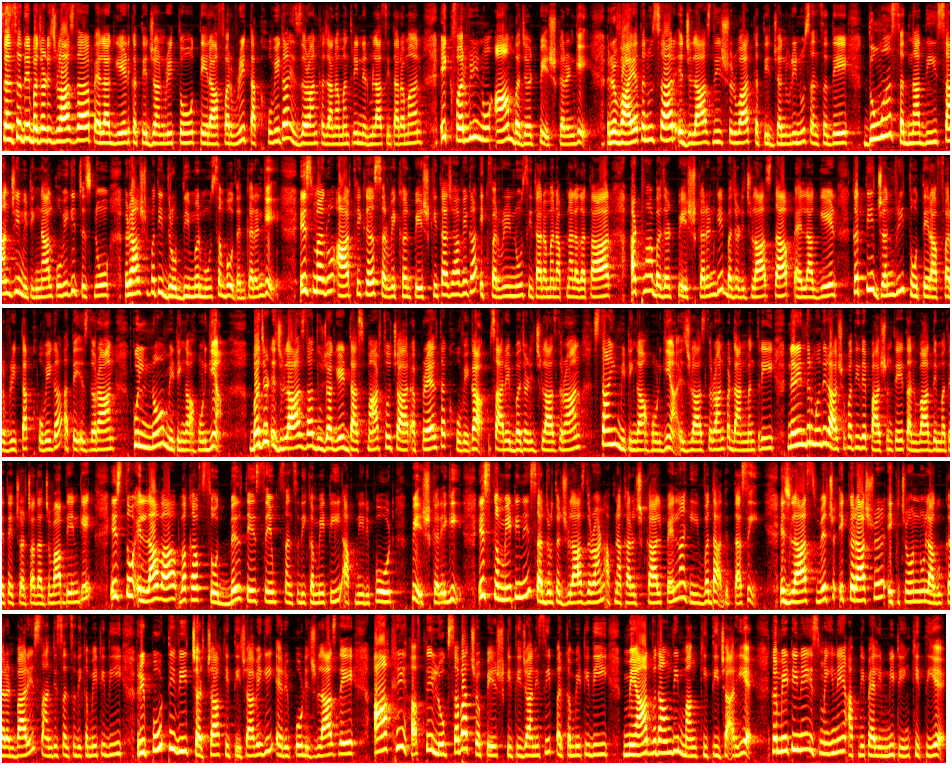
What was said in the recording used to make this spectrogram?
ਸੰਸਦ ਦੇ ਬਜਟ ਇਜਲਾਸ ਦਾ ਪਹਿਲਾ ਗੇੜ 31 ਜਨਵਰੀ ਤੋਂ 13 ਫਰਵਰੀ ਤੱਕ ਹੋਵੇਗਾ। ਇਸ ਦੌਰਾਨ ਖਜ਼ਾਨਾ ਮੰਤਰੀ ਨਿਰਮਲਾ ਸੀਤਾਰਮਨ 1 ਫਰਵਰੀ ਨੂੰ ਆਮ ਬਜਟ ਪੇਸ਼ ਕਰਨਗੇ। ਰਵਾਇਤ ਅਨੁਸਾਰ ਇਜਲਾਸ ਦੀ ਸ਼ੁਰੂਆਤ 31 ਜਨਵਰੀ ਨੂੰ ਸੰਸਦ ਦੇ ਦੋਵਾਂ ਸਦਨਾਂ ਦੀ ਸਾਂਝੀ ਮੀਟਿੰਗ ਨਾਲ ਹੋਵੇਗੀ, ਜਿਸ ਨੂੰ ਰਾਸ਼ਟਰਪਤੀ ਦ੍ਰੋਪਦੀ ਮੁਰਮੂ ਸੰਬੋਧਨ ਕਰਨਗੇ। ਇਸ ਮਗਰੋਂ ਆਰਥਿਕ ਸਰਵੇਖਣ ਪੇਸ਼ ਕੀਤਾ ਜਾਵੇਗਾ। 1 ਫਰਵਰੀ ਨੂੰ ਸੀਤਾਰਮਨ ਆਪਣਾ ਲਗਾਤਾਰ 8ਵਾਂ ਬਜਟ ਪੇਸ਼ ਕਰਨਗੇ। ਬਜਟ ਇਜਲਾਸ ਦਾ ਪਹਿਲਾ ਗੇੜ 31 ਜਨਵਰੀ ਤੋਂ 13 ਫਰਵਰੀ ਤੱਕ ਹੋਵੇਗਾ ਅਤੇ ਇਸ ਦੌਰਾਨ ਕੁੱਲ 9 ਮੀਟਿੰਗਾਂ ਹੋਣਗੀਆਂ। ਬਜਟ ਇਜਲਾਸ ਦਾ ਦੂਜਾ ਗੇੜ 10 ਮਾਰਚ ਤੋਂ 4 ਅਪ੍ਰੈਲ ਤੱਕ ਹੋਵੇਗਾ। ਸਾਰੇ ਬਜਟ ਇਜਲਾਸ ਦੌਰਾਨ 27 ਮੀਟਿੰਗਾਂ ਹੋਣਗੀਆਂ। ਇਜਲਾਸ ਦੌਰਾਨ ਪ੍ਰਧਾਨ ਮੰਤਰੀ ਨਰਿੰਦਰ ਮੋਦੀ, ਰਾਸ਼ਟਰਪਤੀ ਦੇ ਭਾਸ਼ਣ ਤੇ ਧੰਨਵਾਦ ਦੇ ਮਤੇ ਤੇ ਚਰਚਾ ਦਾ ਜਵਾਬ ਦੇਣਗੇ। ਇਸ ਤੋਂ ਇਲਾਵਾ ਵਕਫ ਸੋਧ ਬਿੱਲ ਤੇ ਸੰਯੁਕਤ ਸੰਸਦੀ ਕਮੇਟੀ ਆਪਣੀ ਰਿਪੋਰਟ ਪੇਸ਼ ਕਰੇਗੀ। ਇਸ ਕਮੇਟੀ ਨੇ ਸਰਦਰਤ ਇਜਲਾਸ ਦੌਰਾਨ ਆਪਣਾ ਕਾਰਜਕਾਲ ਪਹਿਲਾਂ ਹੀ ਵਧਾ ਦਿੱਤਾ ਸੀ। ਇਜਲਾਸ ਵਿੱਚ ਇੱਕ ਰਾਸ਼ਟਰ, ਇੱਕ ਚੋਣ ਨੂੰ ਲਾਗੂ ਕਰਨ ਬਾਰੇ ਸਾਂਝੀ ਸੰਸਦੀ ਕਮੇਟੀ ਦੀ ਰਿਪੋਰਟ ਤੇ ਵੀ ਚਰਚਾ ਕੀਤੀ ਜਾਵੇਗੀ ਇਹ ਰਿਪੋਰਟ ਇਜਲਾਸ ਦੇ ਆਖਰੀ ਹਫ਼ਤੇ ਲੋਕ ਸਭਾ 'ਚ ਪੇਸ਼ ਕੀਤੀ ਜਾਣੀ ਸੀ ਪਰ ਕਮੇਟੀ ਦੀ ਮਿਆਦ ਵਧਾਉਣ ਦੀ ਮੰਗ ਕੀਤੀ ਜਾ ਰਹੀ ਹੈ ਕਮੇਟੀ ਨੇ ਇਸ ਮਹੀਨੇ ਆਪਣੀ ਪਹਿਲੀ ਮੀਟਿੰਗ ਕੀਤੀ ਹੈ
